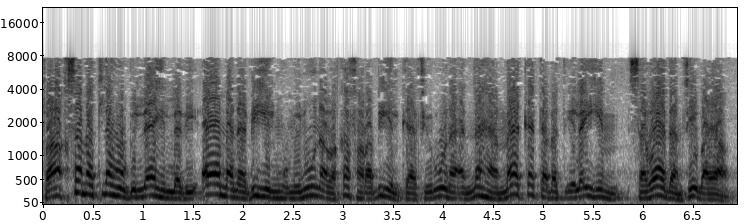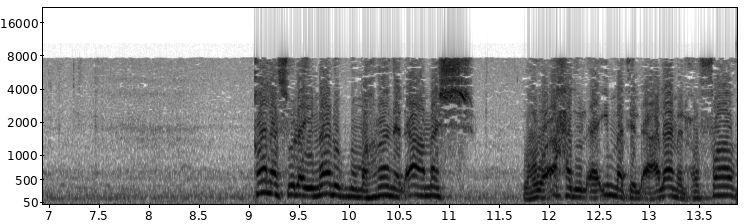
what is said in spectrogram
فأقسمت له بالله الذي آمن به المؤمنون وكفر به الكافرون أنها ما كتبت إليهم سوادا في بياض. قال سليمان بن مهران الأعمش وهو أحد الأئمة الأعلام الحفاظ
